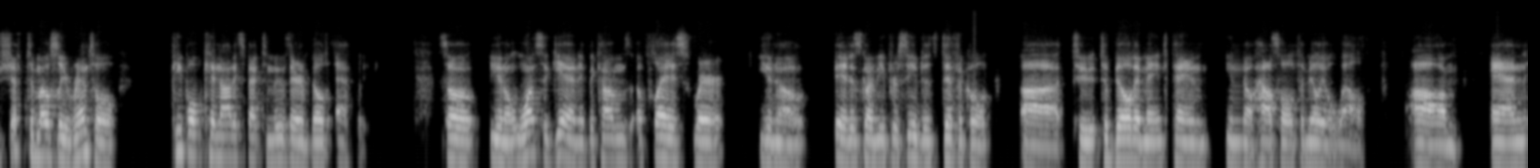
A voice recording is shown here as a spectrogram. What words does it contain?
shift to mostly rental, people cannot expect to move there and build equity. So, you know, once again, it becomes a place where, you know, it is going to be perceived as difficult uh, to to build and maintain, you know, household familial wealth. Um, and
